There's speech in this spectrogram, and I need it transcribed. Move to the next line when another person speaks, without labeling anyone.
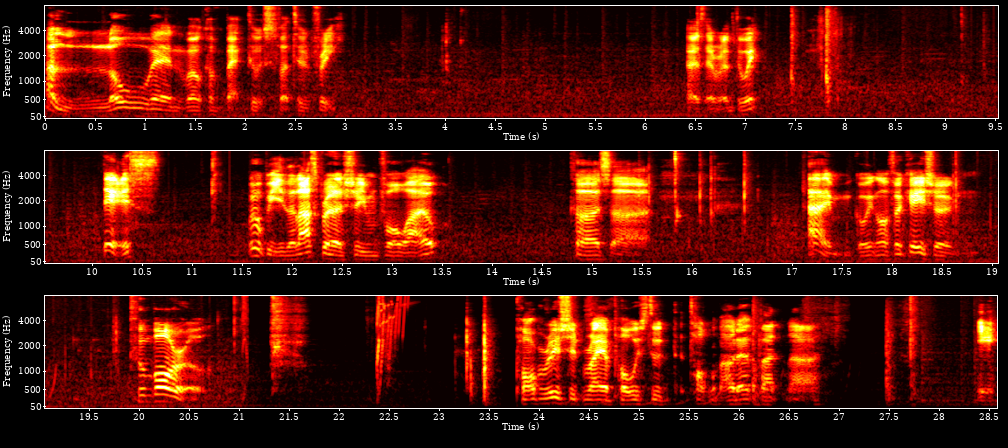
Hello and welcome back to Splatoon 3. How's everyone doing? This will be the last Predator stream for a while. Cause uh, I'm going on vacation tomorrow. Probably should write a post to talk about it, but uh, yeah.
